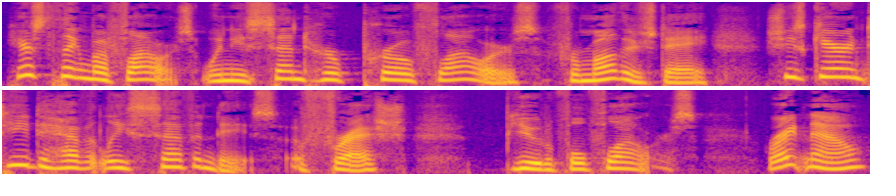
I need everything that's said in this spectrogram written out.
Here's the thing about flowers. When you send her pro flowers for Mother's Day, she's guaranteed to have at least seven days of fresh, beautiful flowers. Right now,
